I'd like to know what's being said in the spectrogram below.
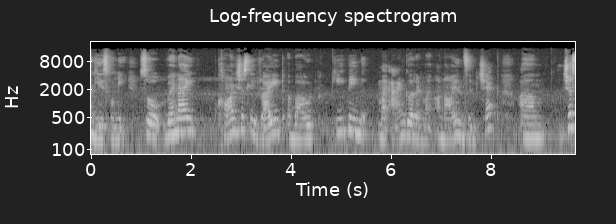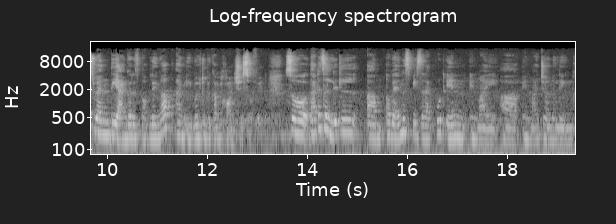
at least for me. So when I consciously write about keeping my anger and my annoyance in check, um, just when the anger is bubbling up, I'm able to become conscious of it. So that is a little um, awareness piece that I put in in my uh, in my journaling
